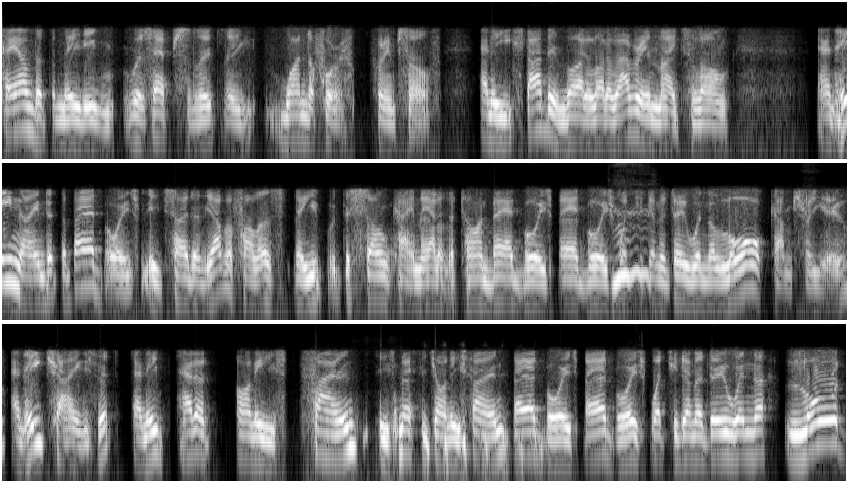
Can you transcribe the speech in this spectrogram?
found that the meeting was absolutely wonderful for himself. And he started to invite a lot of other inmates along. And he named it the Bad Boys. He'd say to the other fellas, the, this song came out at the time, Bad Boys, Bad Boys, what you ah. going to do when the law comes for you? And he changed it and he had it on his phone, his message on his phone, bad boys, bad boys, what you going to do when the Lord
